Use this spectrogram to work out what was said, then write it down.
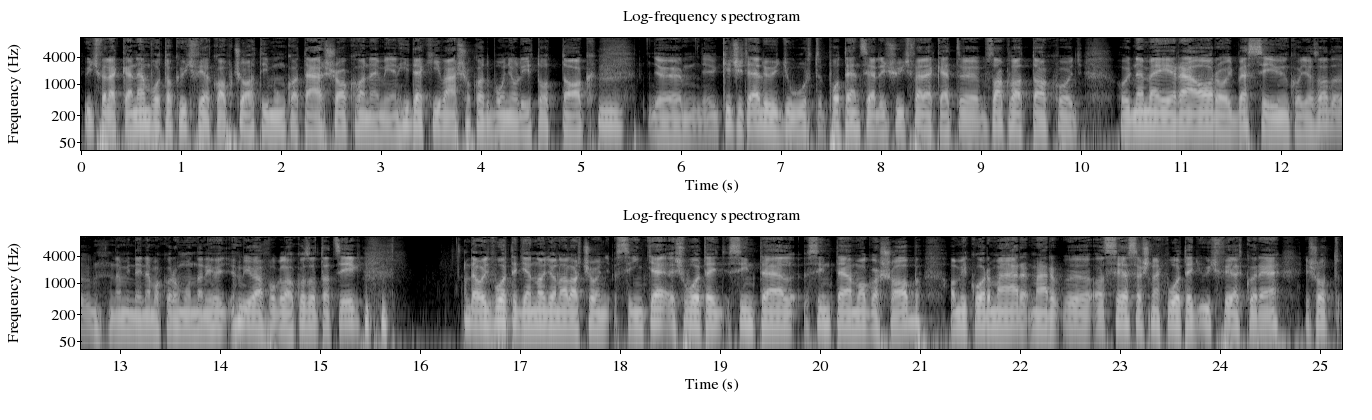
ügyfelekkel, nem voltak ügyfélkapcsolati munkatársak, hanem ilyen hideghívásokat bonyolítottak, hmm. kicsit előgyúrt potenciális ügyfeleket zaklattak, hogy, hogy nem eljél rá arra, hogy beszéljünk, hogy az ad... nem mindegy, nem akarom mondani, hogy mivel foglalkozott a cég, de hogy volt egy ilyen nagyon alacsony szintje, és volt egy szinttel, szinttel magasabb, amikor már, már a szélszesnek volt egy ügyfélköre, és ott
